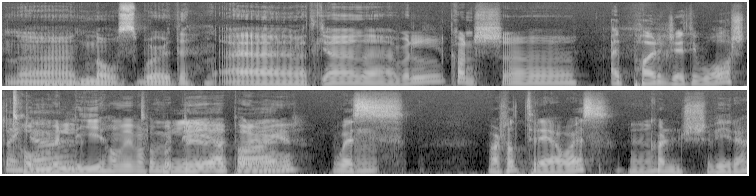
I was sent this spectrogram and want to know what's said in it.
Uh, noseworthy. Jeg vet ikke, det er vel kanskje Et par JT Walsh, tenker Tommy jeg. Lee har vi vært borti et par par. ganger. Wes I hvert fall tre av Wes. Ja. Kanskje fire.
